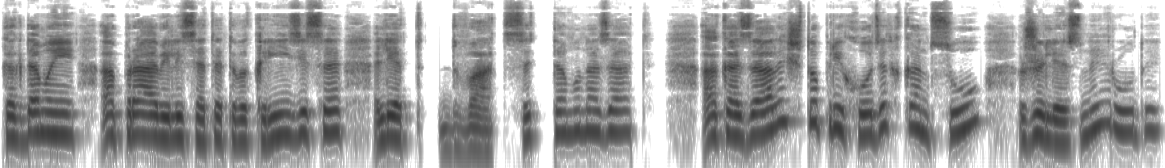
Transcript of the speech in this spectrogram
когда мы оправились от этого кризиса лет двадцать тому назад, оказалось, что приходят к концу железные руды.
